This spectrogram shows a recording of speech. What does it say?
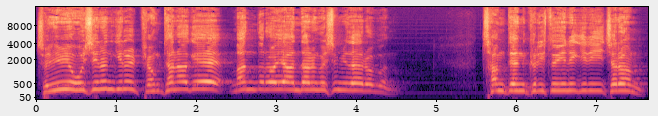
주님이 오시는 길을 평탄하게 만들어야 한다는 것입니다, 여러분. 참된 그리스도인의 길이 이처럼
